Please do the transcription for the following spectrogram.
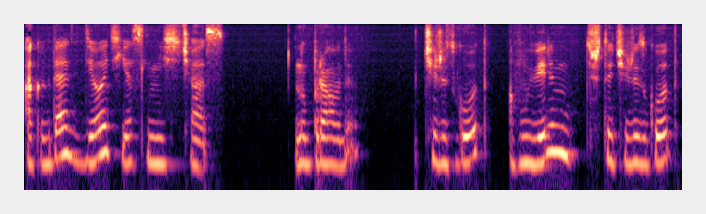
А когда это делать, если не сейчас? Ну, правда. Через год. А вы уверены, что через год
